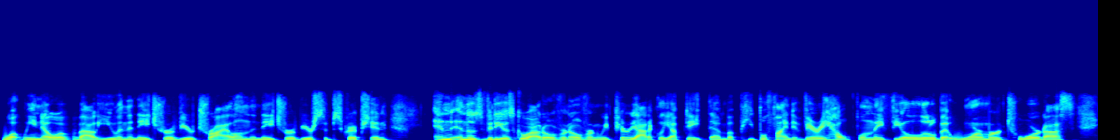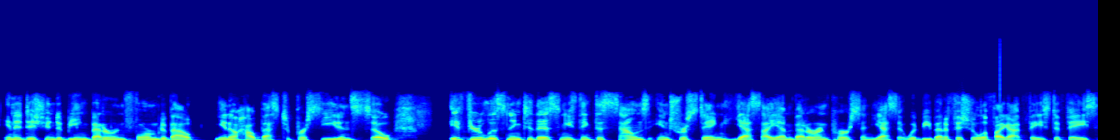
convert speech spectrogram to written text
what we know about you and the nature of your trial and the nature of your subscription. And, and those videos go out over and over and we periodically update them but people find it very helpful and they feel a little bit warmer toward us in addition to being better informed about you know how best to proceed and so if you're listening to this and you think this sounds interesting, yes, I am better in person. Yes, it would be beneficial if I got face to face.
